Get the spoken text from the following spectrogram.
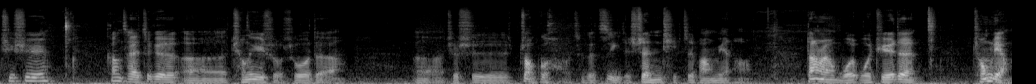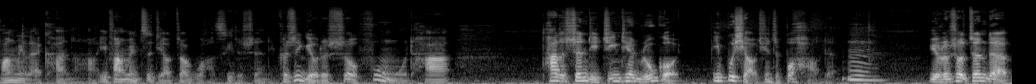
其实刚才这个呃成语所说的，呃，就是照顾好这个自己的身体这方面哈。当然我，我觉得从两方面来看呢哈，一方面自己要照顾好自己的身体，可是有的时候父母他他的身体今天如果一不小心是不好的，嗯，有的时候真的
